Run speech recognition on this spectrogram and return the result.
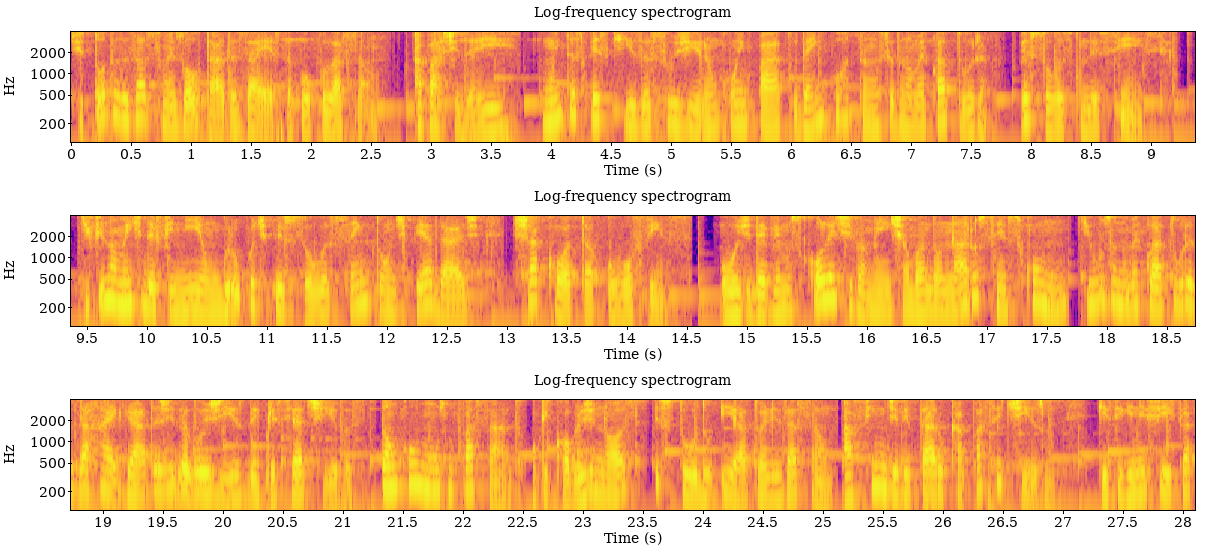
de todas as ações voltadas a esta população. A partir daí, muitas pesquisas surgiram com o impacto da importância da nomenclatura pessoas com deficiência que finalmente definiam um grupo de pessoas sem tom de piedade, chacota ou ofensa. Hoje devemos coletivamente abandonar o senso comum que usa nomenclaturas arraigadas de ideologias depreciativas, tão comuns no passado, o que cobra de nós estudo e atualização, a fim de evitar o capacitismo, que significa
